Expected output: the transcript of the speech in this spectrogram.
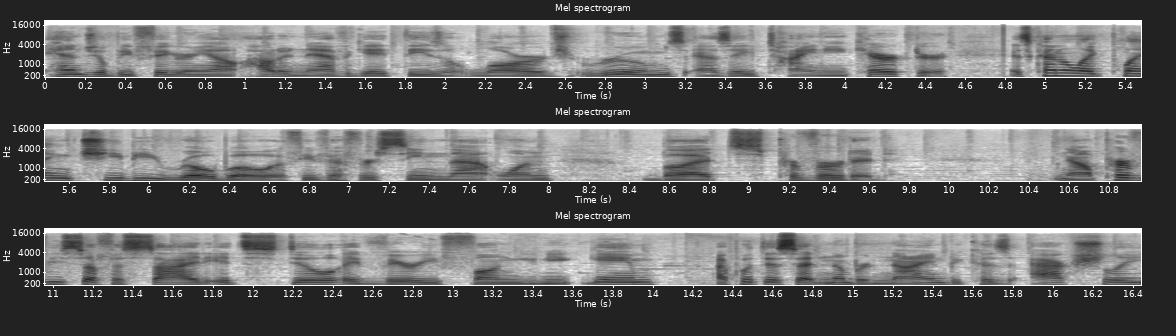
and you'll be figuring out how to navigate these large rooms as a tiny character. It's kind of like playing Chibi Robo if you've ever seen that one, but perverted. Now, pervy stuff aside, it's still a very fun, unique game. I put this at number 9 because actually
